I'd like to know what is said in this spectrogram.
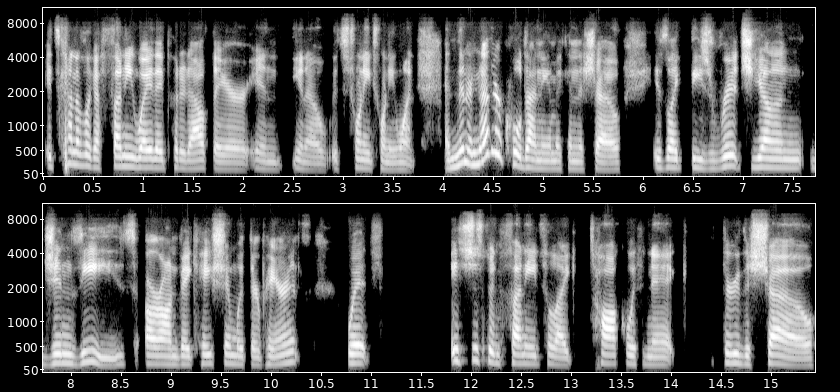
it's kind of like a funny way they put it out there in you know it's 2021 and then another cool dynamic in the show is like these rich young gen z's are on vacation with their parents which it's just been funny to like talk with nick through the show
